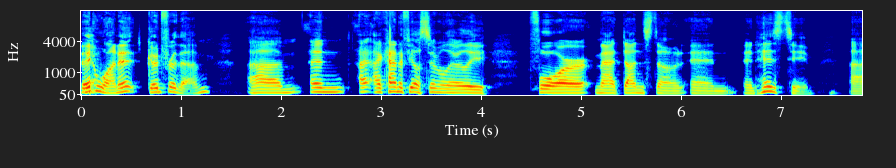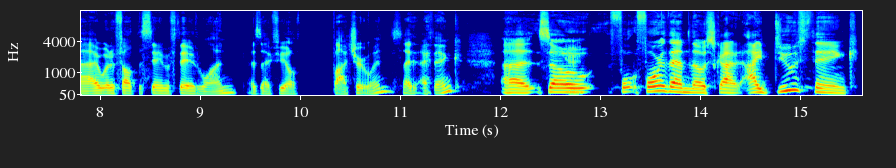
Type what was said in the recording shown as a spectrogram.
they won it. Good for them. Um, and I, I kind of feel similarly for Matt Dunstone and and his team. Uh, I would have felt the same if they had won, as I feel Bottcher wins. I, I think. Uh, so okay. for for them though, Scott, I do think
